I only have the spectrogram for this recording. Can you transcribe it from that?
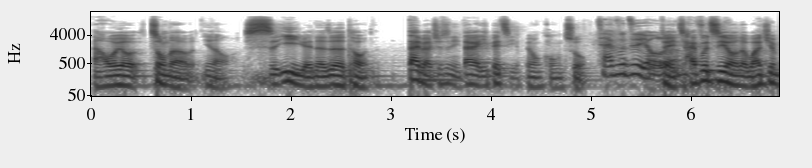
然后我又中了，you know 十亿元的乐透。代表就是你大概一辈子也不用工作，财富自由了。对，财富自由了，完全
